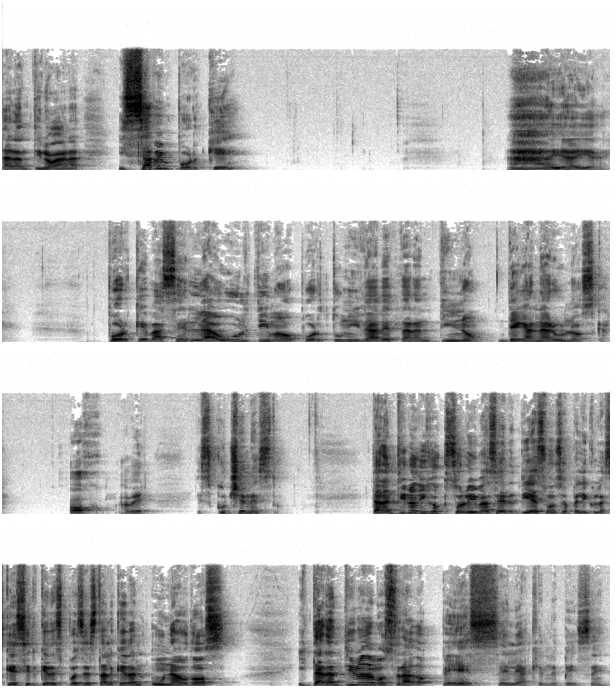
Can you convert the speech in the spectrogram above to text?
Tarantino va a ganar. ¿Y saben por qué? Ay, ay, ay porque va a ser la última oportunidad de Tarantino de ganar un Oscar. Ojo, a ver, escuchen esto. Tarantino dijo que solo iba a hacer 10 o 11 películas, quiere decir que después de esta le quedan una o dos. Y Tarantino ha demostrado, pésele a quien le pese,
